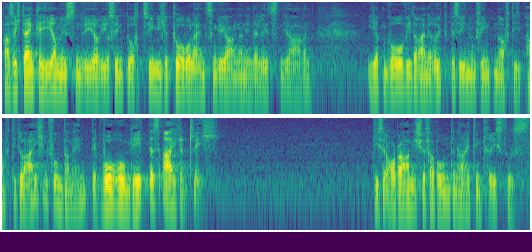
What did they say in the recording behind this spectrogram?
Also ich denke, hier müssen wir, wir sind durch ziemliche Turbulenzen gegangen in den letzten Jahren, irgendwo wieder eine Rückbesinnung finden auf die, auf die gleichen Fundamente. Worum geht es eigentlich? Diese organische Verbundenheit in Christus.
